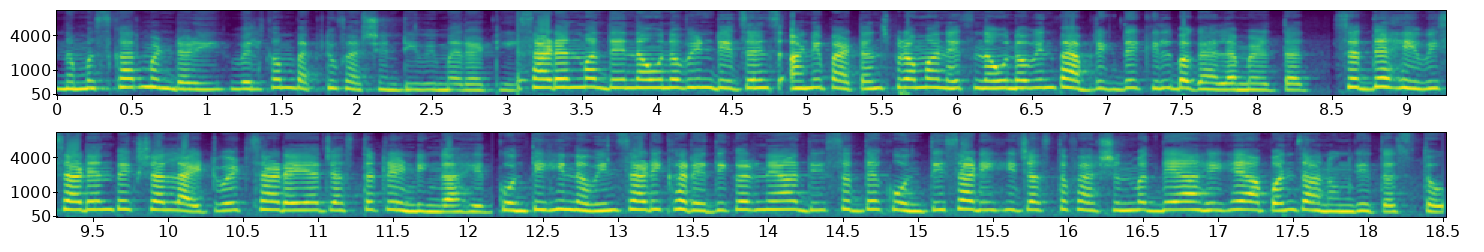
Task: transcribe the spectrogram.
नमस्कार मंडळी welcome back to fashion T V Marathi. साड्यांमध्ये नवनवीन डिझाईन्स आणि पॅटर्न्स प्रमाणेच नवनवीन फॅब्रिक देखील बघायला मिळतात. सध्या हेवी साड्यांपेक्षा लाईटवेट साड्या या जास्त ट्रेंडिंग आहेत. कोणतीही नवीन साडी खरेदी करण्याआधी सध्या कोणती साडी ही जास्त फॅशनमध्ये आहे हे आपण जाणून घेत असतो.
